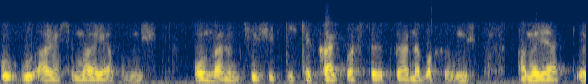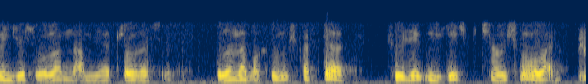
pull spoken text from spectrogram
bu, bu araştırmalar yapılmış. Onların çeşitli işte kalp hastalıklarına bakılmış. Ameliyat öncesi olanla ameliyat sonrası olana bakılmış. Hatta şöyle ilginç bir çalışma var.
